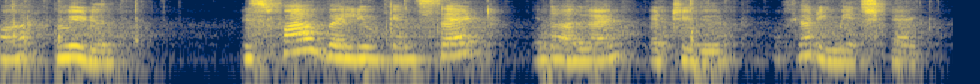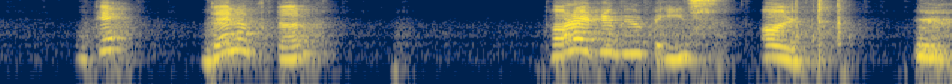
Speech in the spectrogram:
or middle. This five value you can set in the align attribute of your image tag okay? Then after third attribute is alt.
